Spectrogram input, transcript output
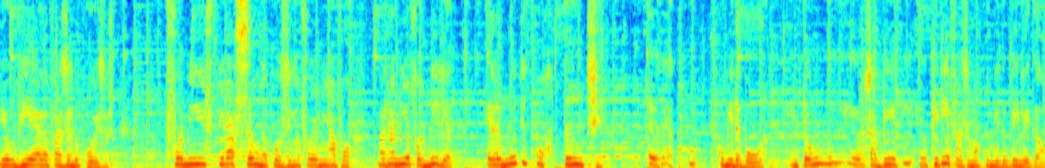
Eu via ela fazendo coisas. Foi minha inspiração na cozinha, foi a minha avó. Mas na minha família era muito importante a é, comida boa. Então eu sabia que eu queria fazer uma comida bem legal.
